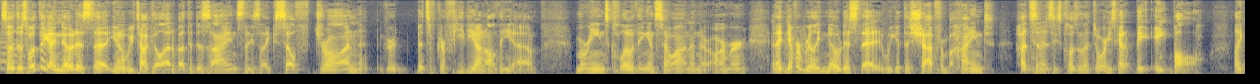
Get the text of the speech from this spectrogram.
So there's one thing I noticed. Uh, you know, we've talked a lot about the designs, these like self-drawn gr- bits of graffiti on all the uh, Marines' clothing and so on, and their armor. And I'd never really noticed that we get this shot from behind Hudson as he's closing the door. He's got a big eight ball, like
